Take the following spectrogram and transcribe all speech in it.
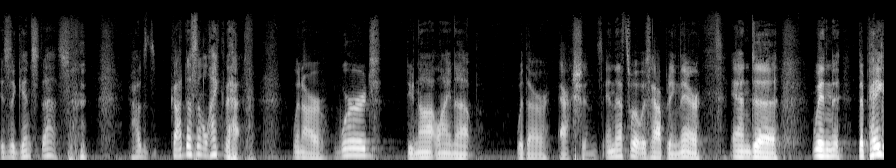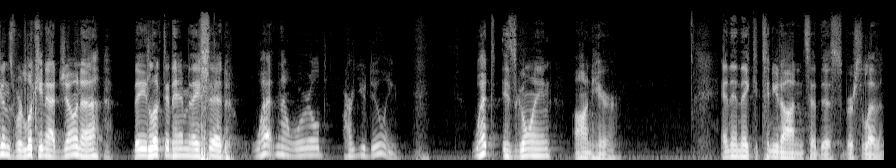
is against us. God, God doesn't like that when our words do not line up with our actions. And that's what was happening there. And uh, when the pagans were looking at Jonah, they looked at him and they said, What in the world are you doing? What is going on here? And then they continued on and said this, verse 11.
